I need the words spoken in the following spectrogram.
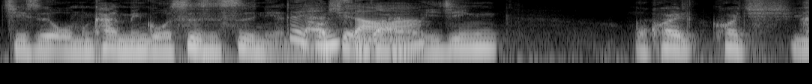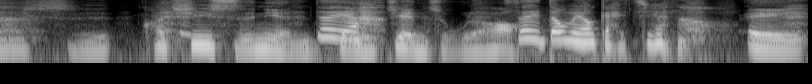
其实我们看民国四十四年到现在、啊、已经我快快七十 快七十年 的建筑了哈、哦，所以都没有改建哦。哎、欸，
